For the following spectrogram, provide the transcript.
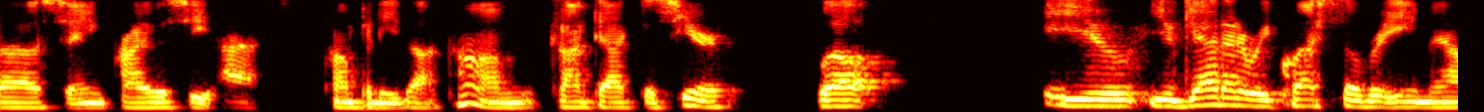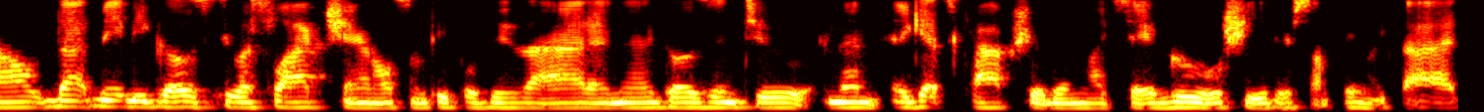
uh, saying privacy at company.com contact us here well you you get a request over email that maybe goes to a slack channel some people do that and then it goes into and then it gets captured in like say a google sheet or something like that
